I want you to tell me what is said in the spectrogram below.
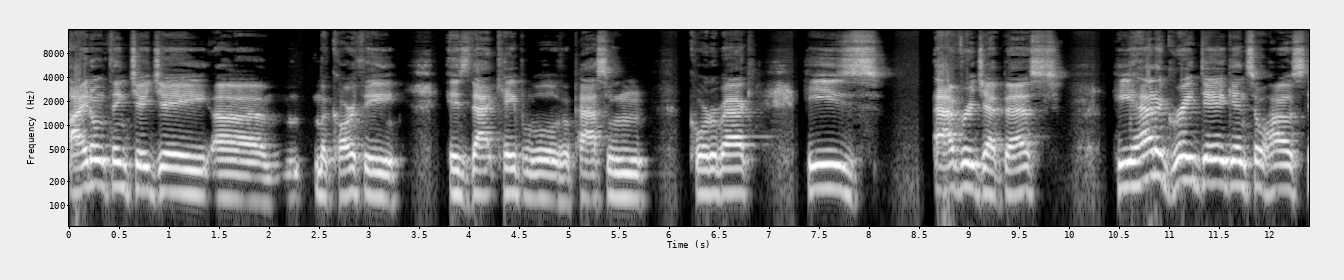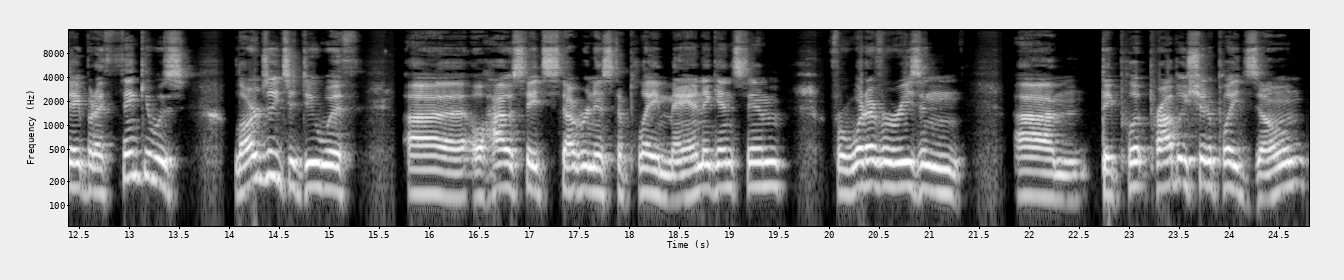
I don't think JJ uh, McCarthy is that capable of a passing quarterback. He's average at best. He had a great day against Ohio State, but I think it was largely to do with uh, Ohio State's stubbornness to play man against him. For whatever reason, um, they put, probably should have played zone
